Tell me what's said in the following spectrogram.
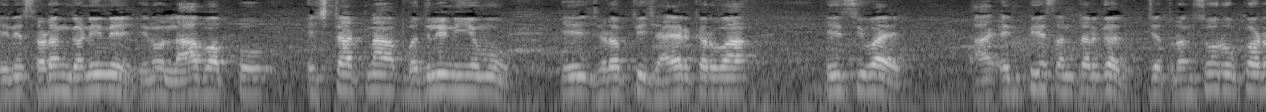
એને સળંગ ગણીને એનો લાભ આપવો એસ્ટાટના બદલી નિયમો એ ઝડપથી જાહેર કરવા. એ સિવાય આ એનપીએસ અંતર્ગત જે ત્રણસો રોકડ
